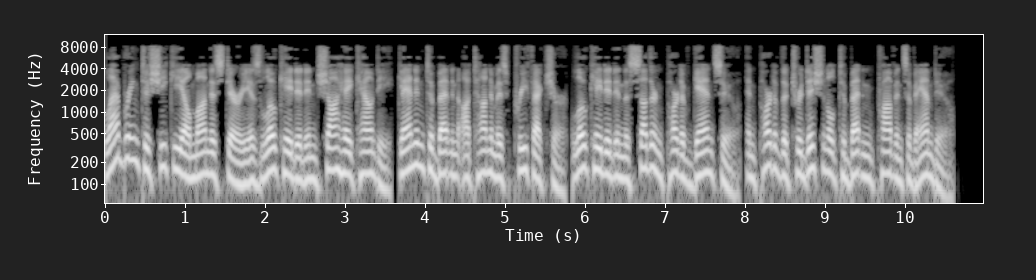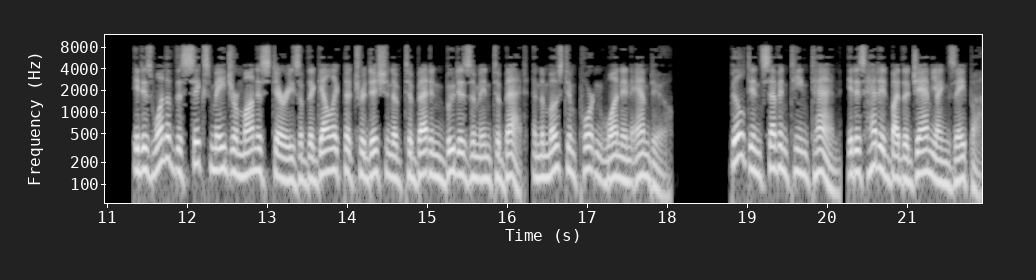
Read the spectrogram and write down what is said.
Labrang Tashikyil Monastery is located in Xiahe County, Gannan Tibetan Autonomous Prefecture, located in the southern part of Gansu, and part of the traditional Tibetan province of Amdo. It is one of the six major monasteries of the Gelugpa tradition of Tibetan Buddhism in Tibet, and the most important one in Amdo. Built in 1710, it is headed by the Jamyang Zhepa.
